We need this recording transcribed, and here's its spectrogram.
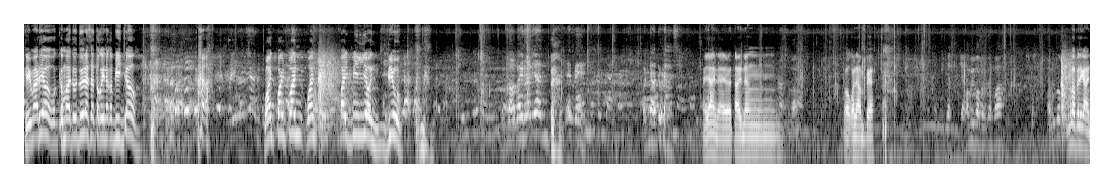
Kay Mario, huwag ka madudulas at ako'y nakabidyo. 1.1, 1.5 billion view. Magbabiral yan. Siyempre. Pag natulas. Ayan, ano tayo ng Coco Lamper. Kami babalikan pa. Ano babalikan?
